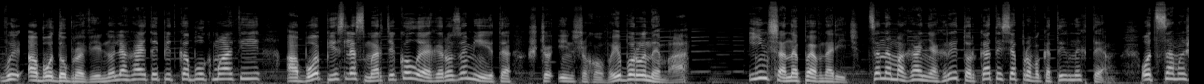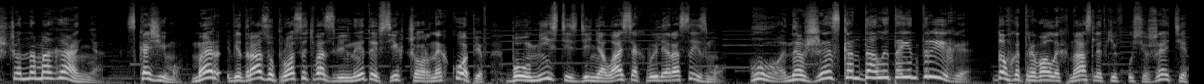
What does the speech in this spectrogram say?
Ви або добровільно лягаєте під каблук мафії, або після смерті колеги розумієте, що іншого вибору нема. Інша непевна річ це намагання гри торкатися провокативних тем. От саме що намагання. Скажімо, мер відразу просить вас звільнити всіх чорних копів, бо у місті здійнялася хвиля расизму. О, невже скандали та інтриги? Довготривалих наслідків у сюжеті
